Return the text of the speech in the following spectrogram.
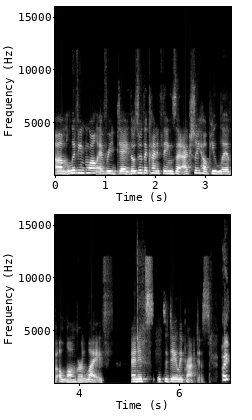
um, living well every day, those are the kind of things that actually help you live a longer life and it's it's a daily practice. I,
